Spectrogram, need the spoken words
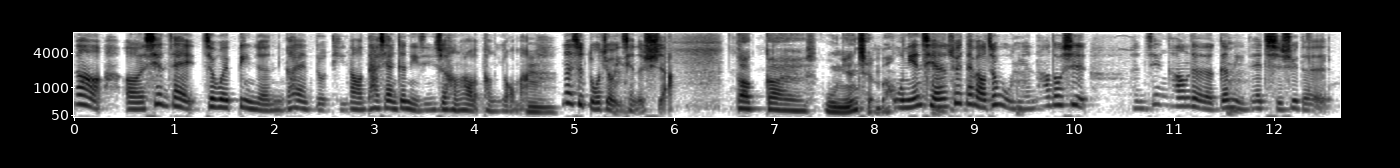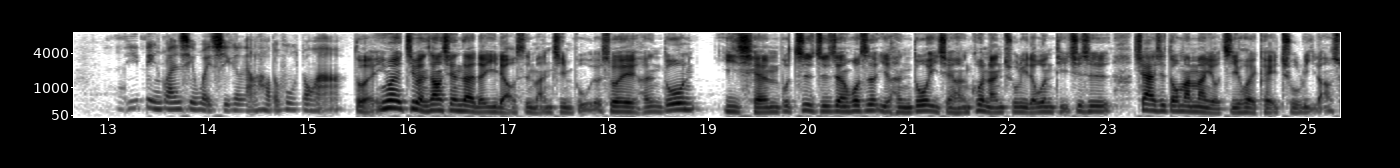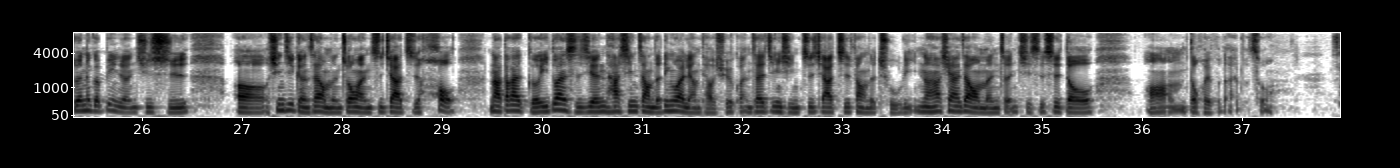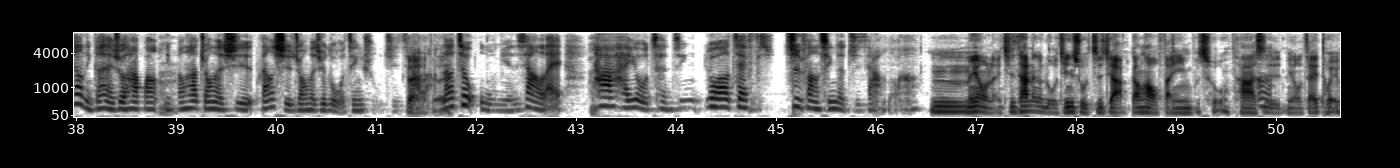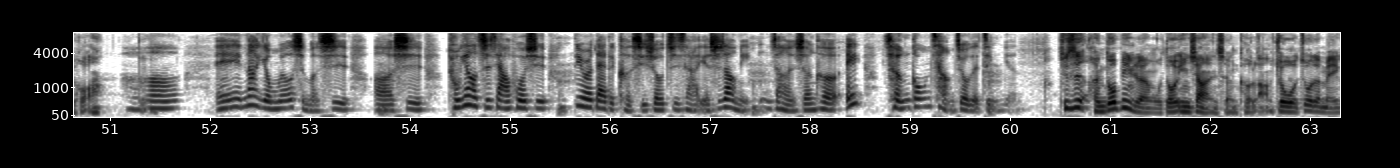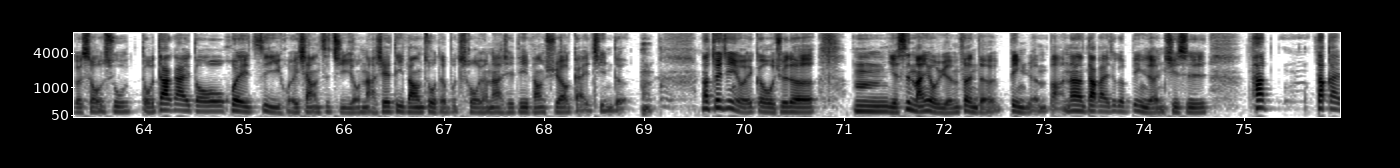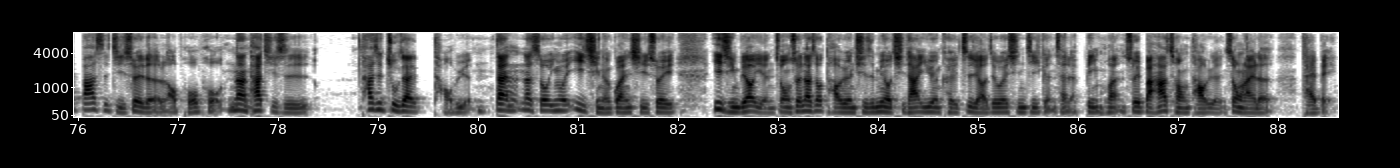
那呃，现在这位病人，你刚才有提到，他现在跟你已经是很好的朋友嘛？嗯，那是多久以前的事啊？大概五年前吧。五年前，所以代表这五年他都是很健康的，跟你在持续的医病关系维持一个良好的互动啊。对，因为基本上现在的医疗是蛮进步的，所以很多。以前不治之症，或是也很多以前很困难处理的问题，其实现在是都慢慢有机会可以处理了。所以那个病人其实，呃，心肌梗塞我们装完支架之后，那大概隔一段时间，他心脏的另外两条血管在进行支架置放的处理。那他现在在我们门诊其实是都，嗯，都恢复的还不错。像你刚才说，他帮你帮他装的是、嗯、当时装的是裸金属支架，那这五年下来，他还有曾经又要再置放新的支架吗？嗯，没有嘞。其实他那个裸金属支架刚好反应不错，他是没有再退化。嗯，哎、欸，那有没有什么是呃是涂药支架，或是第二代的可吸收支架，也是让你印象很深刻？哎、欸，成功抢救的经验？其实很多病人我都印象很深刻啦，就我做的每一个手术，我大概都会自己回想自己有哪些地方做得不错，有哪些地方需要改进的。那最近有一个我觉得，嗯，也是蛮有缘分的病人吧。那大概这个病人其实他大概八十几岁的老婆婆，那她其实她是住在桃园，但那时候因为疫情的关系，所以疫情比较严重，所以那时候桃园其实没有其他医院可以治疗这位心肌梗塞的病患，所以把她从桃园送来了台北。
